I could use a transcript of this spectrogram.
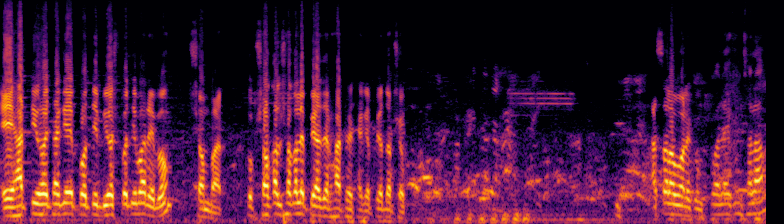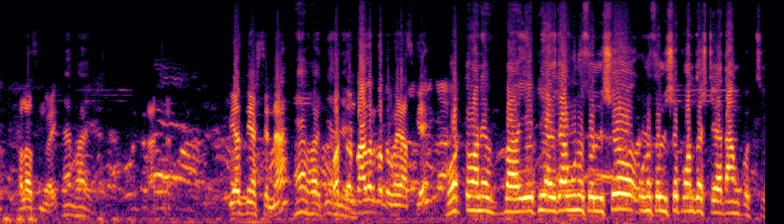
এই হাটটি হয়ে থাকে প্রতি বৃহস্পতিবার এবং সোমবার। খুব সকাল সকালে পেঁয়াজের হাট হয়ে থাকে প্রিয় দর্শক। আসসালামু আলাইকুম। ওয়ালাইকুম সালাম। ভালো আছেন ভাই? হ্যাঁ ভাই। আচ্ছা। পেঁয়াজ নিয়ে আসছেন না? হ্যাঁ ভাই বর্তমান বাজার কত ভাই আজকে? বর্তমানে এই পেঁয়াজটা উনচল্লিশশো উনচল্লিশশো পঞ্চাশ টাকা দাম করছে।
